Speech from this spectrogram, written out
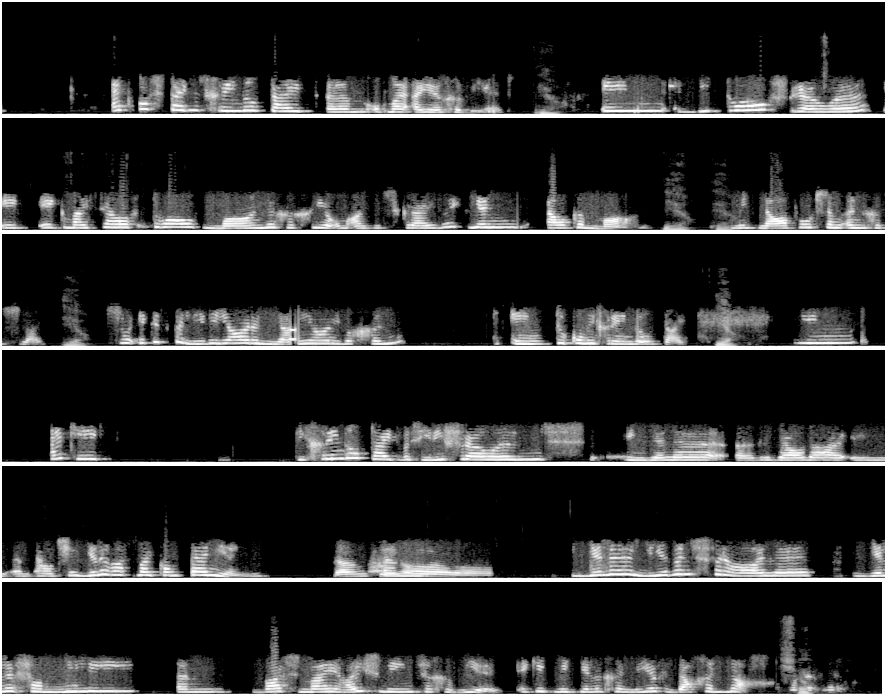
ek was tydens Grendeltyd ehm op my eie gewees. Ja. En die 12 vroue het ek myself 12 maande gegee om aan te skrywe, een elke maand Ja. Ja. met navorsing ingesluit. Ja. So ek het verlede jaar in Januarie begin en toe kom die Grendeltyd. Ja. En ek het die Grendeltyd was hierdie vrouens en julle uh, Griselda en um, Elsie, julle was my companion. Dankie. Ehm, Oh. Julle lewensverhale, julle familie, um, was my huismense gewees. Ek het met julle geleef dag en nag. So.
